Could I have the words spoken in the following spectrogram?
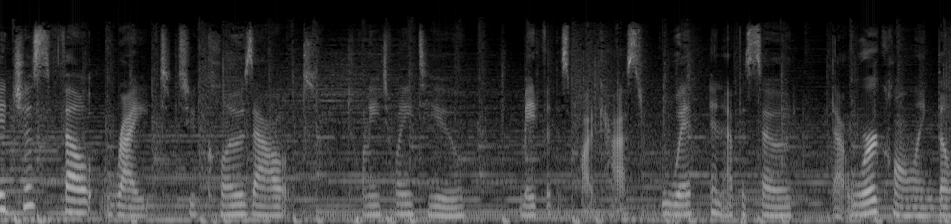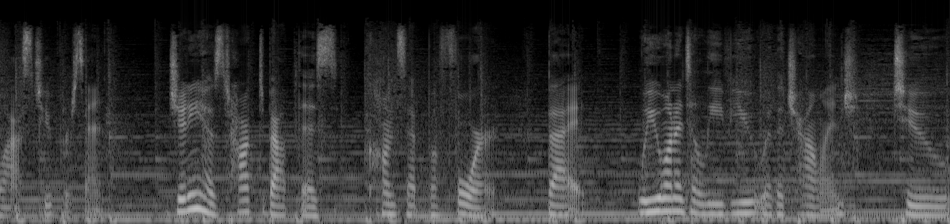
It just felt right to close out 2022 Made for This podcast with an episode that we're calling The Last 2%. Jennie has talked about this concept before, but we wanted to leave you with a challenge to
